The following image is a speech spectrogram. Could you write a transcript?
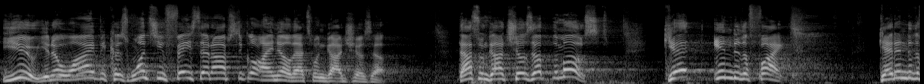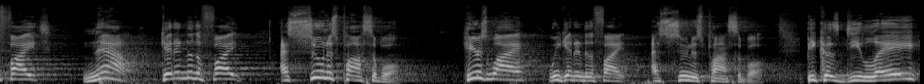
you. You know why? Because once you face that obstacle, I know that's when God shows up. That's when God shows up the most. Get into the fight. Get into the fight now. Get into the fight as soon as possible. Here's why we get into the fight as soon as possible because delay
